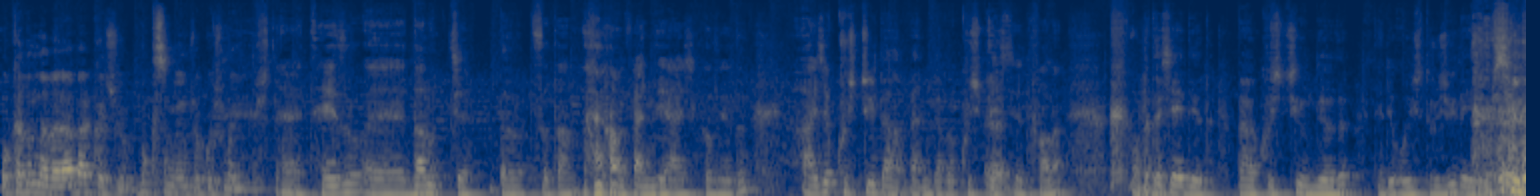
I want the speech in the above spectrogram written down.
o kadınla beraber kaçıyor. Bu kısım benim çok hoşuma gitmişti. Evet Hazel e, danıtçı. Danıt satan hanımefendiye aşık oluyordu. Ayrıca kuşçuydu hanımefendi galiba. Kuş Evet. besliyordu falan. Orada şey diyordu. Ben kuşçuyum diyordu. Ne diyor uyuşturucuyla yemiş.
